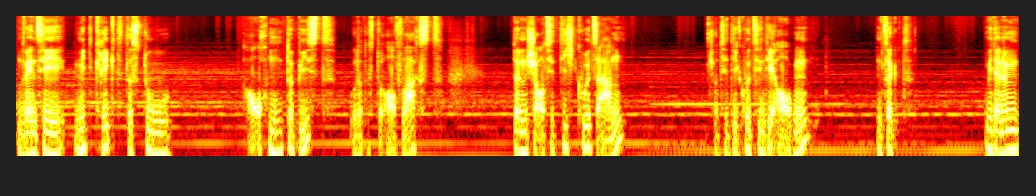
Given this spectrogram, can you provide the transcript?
Und wenn sie mitkriegt, dass du auch munter bist oder dass du aufwachst, dann schaut sie dich kurz an, schaut sie dir kurz in die Augen und sagt mit einem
